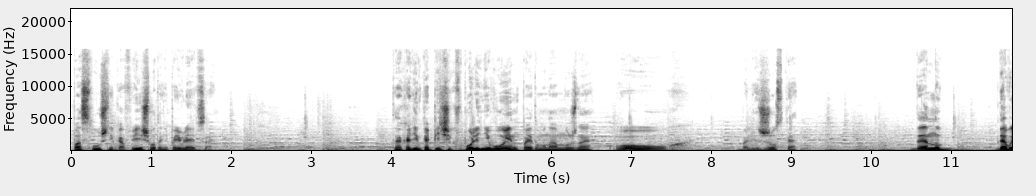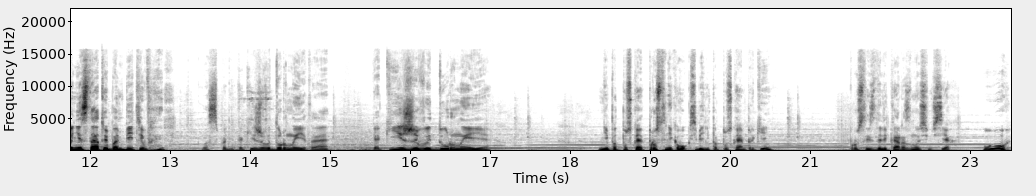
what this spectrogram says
послушников. Видишь, вот они появляются Так, один копейщик в поле не воин Поэтому нам нужно... Оу, блин, жестко. Да ну... Да вы не статуи бомбите. Господи, какие же вы дурные-то, а? Какие же вы дурные. Не подпускает, просто никого к себе не подпускаем, прикинь. Просто издалека разносим всех. Ух!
